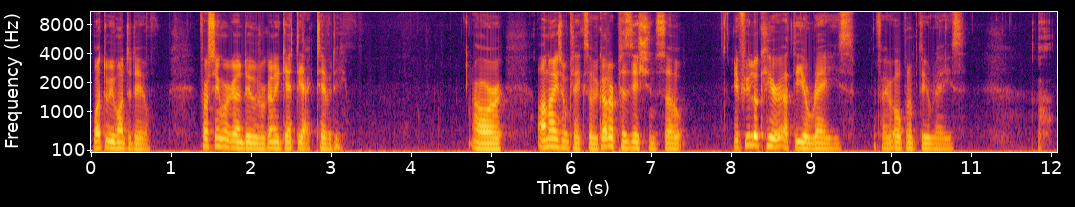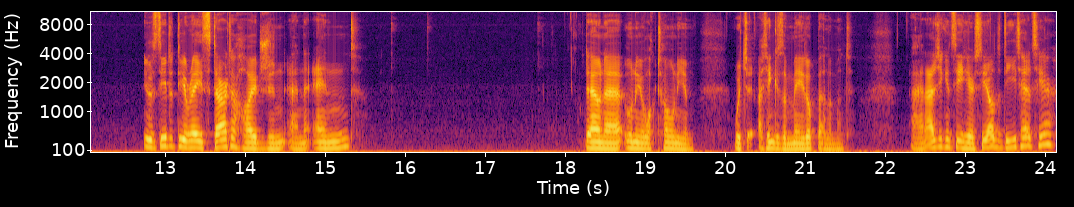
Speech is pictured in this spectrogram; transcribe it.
what do we want to do? First thing we're going to do is we're going to get the activity or on item click. So we've got our position. So if you look here at the arrays, if I open up the arrays, you'll see that the arrays start at hydrogen and end down at ununoctium, which I think is a made up element. And as you can see here, see all the details here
